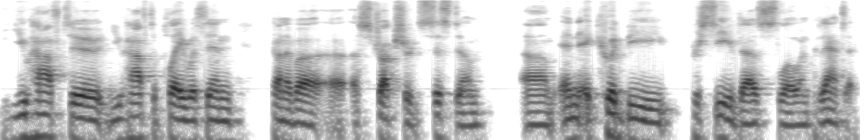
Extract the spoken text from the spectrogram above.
you have to you have to play within kind of a, a structured system, um, and it could be perceived as slow and pedantic.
